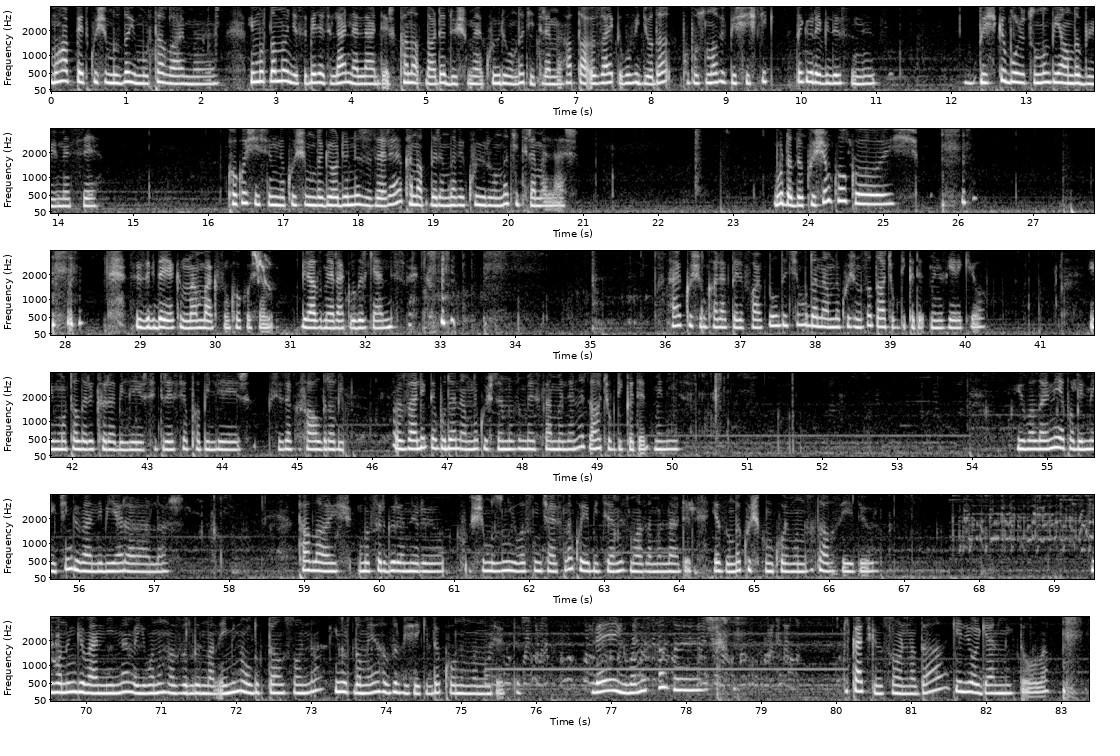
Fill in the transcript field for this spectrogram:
Muhabbet kuşumuzda yumurta var mı? Yumurtlama öncesi belirtiler nelerdir? Kanatlarda düşme, kuyruğunda titreme. Hatta özellikle bu videoda poposunda hafif bir şişlik de görebilirsiniz. Dışkı boyutunun bir anda büyümesi. Kokoş isimli kuşumda gördüğünüz üzere kanatlarında ve kuyruğunda titremeler. Burada da kuşum kokoş. Sizi bir de yakından baksın Kokoş'a. Biraz meraklıdır kendisi. Her kuşun karakteri farklı olduğu için bu dönemde kuşunuza daha çok dikkat etmeniz gerekiyor. Yumurtaları kırabilir, stres yapabilir, size saldırabilir. Özellikle bu dönemde kuşlarımızın beslenmelerine daha çok dikkat etmeliyiz. Yuvalarını yapabilmek için güvenli bir yer ararlar. Talaş, mısır granürü, kuşumuzun yuvasının içerisine koyabileceğimiz malzemelerdir. Yazında kuş kumu koymanızı tavsiye ediyorum. Yuvanın güvenliğinden ve yuvanın hazırlığından emin olduktan sonra yumurtlamaya hazır bir şekilde konumlanacaktır. Ve yuvamız hazır. Birkaç gün sonra da geliyor gelmekte olan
